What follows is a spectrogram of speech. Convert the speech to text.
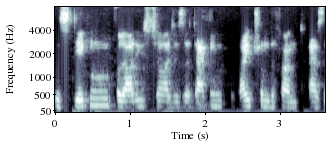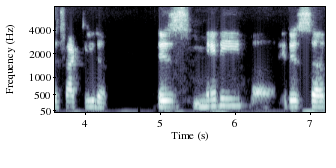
is taking Ferrari's charge, is attacking right from the front as the track leader, is maybe uh, it is uh,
